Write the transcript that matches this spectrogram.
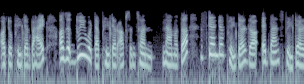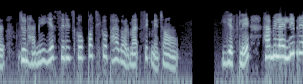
अटो फिल्टर बाहेक अझ दुईवटा फिल्टर अप्सन छन्। नामत स्ट्यान्डर्ड फिल्टर र एडभान्स फिल्टर जुन हामी यस सिरिजको पछिको भागहरुमा सिक्ने छौं यसले हामीलाई लिब्रे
